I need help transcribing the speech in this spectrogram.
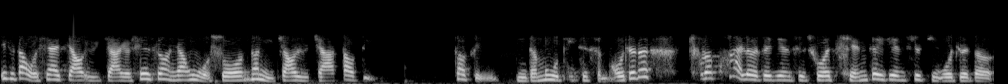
一直到我现在教瑜伽，有些时候人家问我说，那你教瑜伽到底到底你的目的是什么？我觉得除了快乐这件事，除了钱这件事情，我觉得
